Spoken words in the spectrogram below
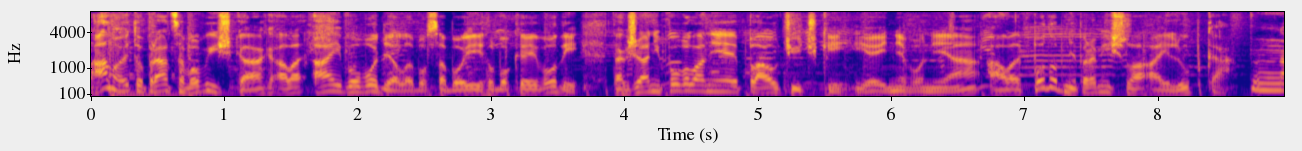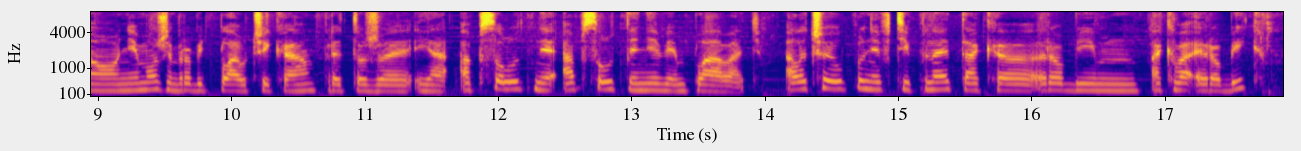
Áno, je to práca vo výškach, ale aj vo vode, lebo sa bojí hlbokej vody. Takže ani povolanie plavčičky jej nevonia, ale podobne premýšľa aj Ľubka. No, nemôžem robiť plavčika, pretože ja absolútne, absolútne neviem plávať. Ale čo je úplne vtipné, tak e, robím aquaerobik,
